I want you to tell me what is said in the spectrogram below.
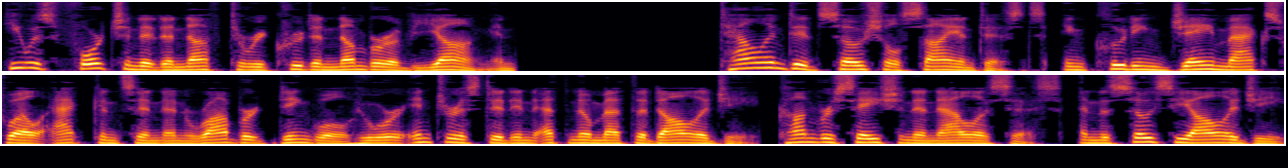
He was fortunate enough to recruit a number of young and Talented social scientists, including J. Maxwell Atkinson and Robert Dingwall who were interested in ethnomethodology, conversation analysis, and the sociology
